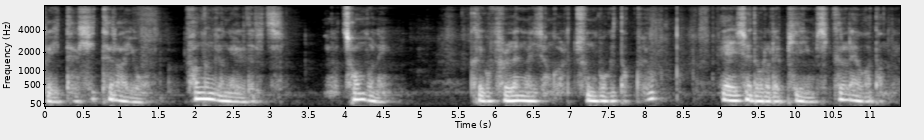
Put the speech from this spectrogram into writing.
셀러맨 크레이트 히트라이오 황금경의 일들이지. 이거 처음 보네. 그리고 블랙맨 장걸 중복이 떴고요. 에이섀도우를 레피림 시클레어가 떴네요.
